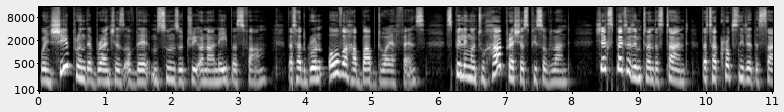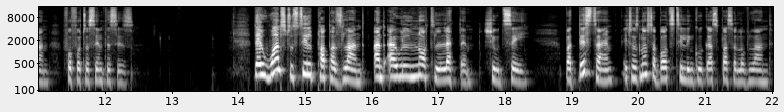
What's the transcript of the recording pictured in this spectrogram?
when she pruned the branches of the msunzu tree on our neighbor's farm that had grown over her barbed wire fence, spilling onto her precious piece of land, she expected him to understand that her crops needed the sun for photosynthesis. They want to steal Papa's land, and I will not let them, she would say. But this time, it was not about stealing Guga's parcel of land,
